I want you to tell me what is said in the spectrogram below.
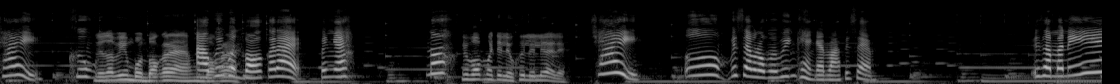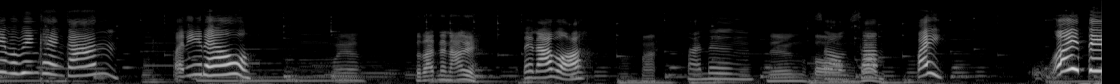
ใช่คือเดี๋ยวเราวิ่งบนบล็อกก็ได้นะอะบล็วิ่อกงก็บได้นบล็อกก็ได้เป็นไงวิ่งบล็อกมันจะเร็วขึ้นเรื่อยๆเลยใช่เออพี่แซมเรามาวิ่งแข่งกันมาพี่แซมอืมพี่แซมมานี่มาวิ่งแข่งกันมานี่เร็วไม่สตาร์ทในน้ำเลยในน้ำเหรอ มามาหนึ่งหนึ่งสสอองงสาสามมไปเอ้ยตี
